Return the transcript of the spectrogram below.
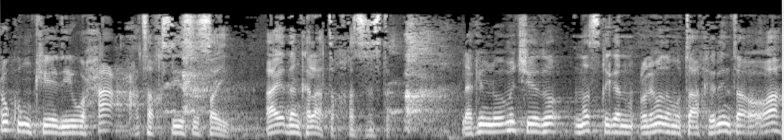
xukunkeedii waxaa takhsiisisay. Aayaddan kalea takhasistay laakiin looma jeedo naskhigan culimmada muta'ahiriinta oo ah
